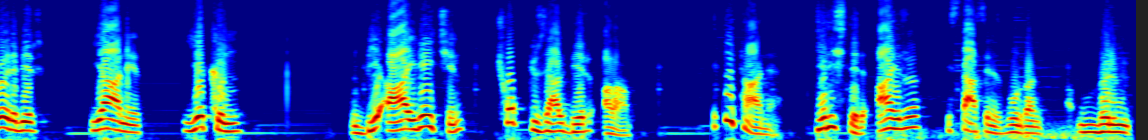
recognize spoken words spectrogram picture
böyle bir yani yakın bir aile için çok güzel bir alan. İki tane girişleri ayrı. İsterseniz buradan bölüm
